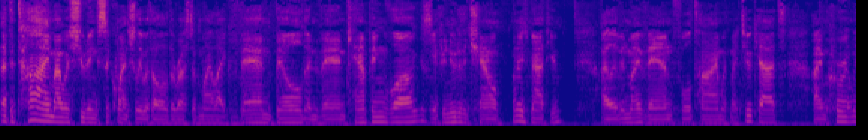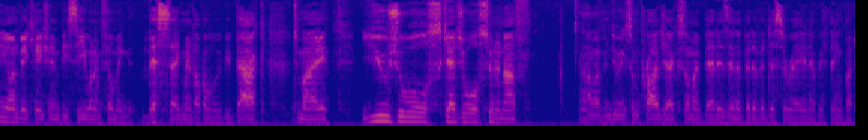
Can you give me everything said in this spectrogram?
At the time, I was shooting sequentially with all of the rest of my like van build and van camping vlogs. If you're new to the channel, my name's Matthew. I live in my van full time with my two cats. I'm currently on vacation in BC when I'm filming this segment. I'll probably be back to my usual schedule soon enough. Um, I've been doing some projects, so my bed is in a bit of a disarray and everything, but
